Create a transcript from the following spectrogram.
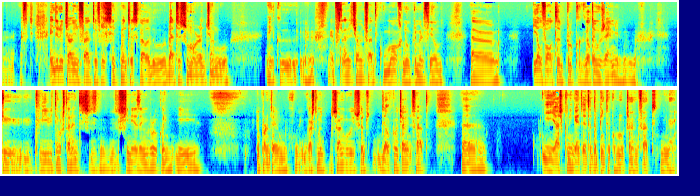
É, é Ainda no Italian Fire teve recentemente a escola do Better Tomorrow de John Woo, em que a personagem de Charlie Fat que morre no primeiro filme. Uh, ele volta porque ele tem um gêmeo que, que vive e tem um restaurante chinês em Brooklyn e e pronto, eu gosto muito de John Woo e dele com o Chow Fat. Uh, e acho que ninguém tem tanta pinta como o Chow Fat. Ninguém.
